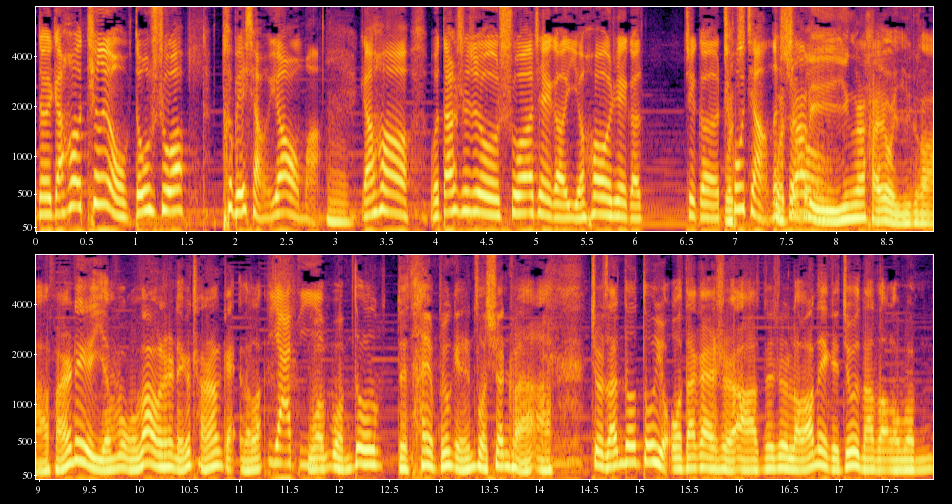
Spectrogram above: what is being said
对，然后听友都说特别想要嘛，嗯，然后我当时就说这个以后这个这个抽奖的我时候家里应该还有一个啊，反正这个也我忘了是哪个厂商给的了。比亚迪我我们都对他也不用给人做宣传啊，就是咱都都有，大概是啊，那就是老王那给舅舅拿走了，我们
